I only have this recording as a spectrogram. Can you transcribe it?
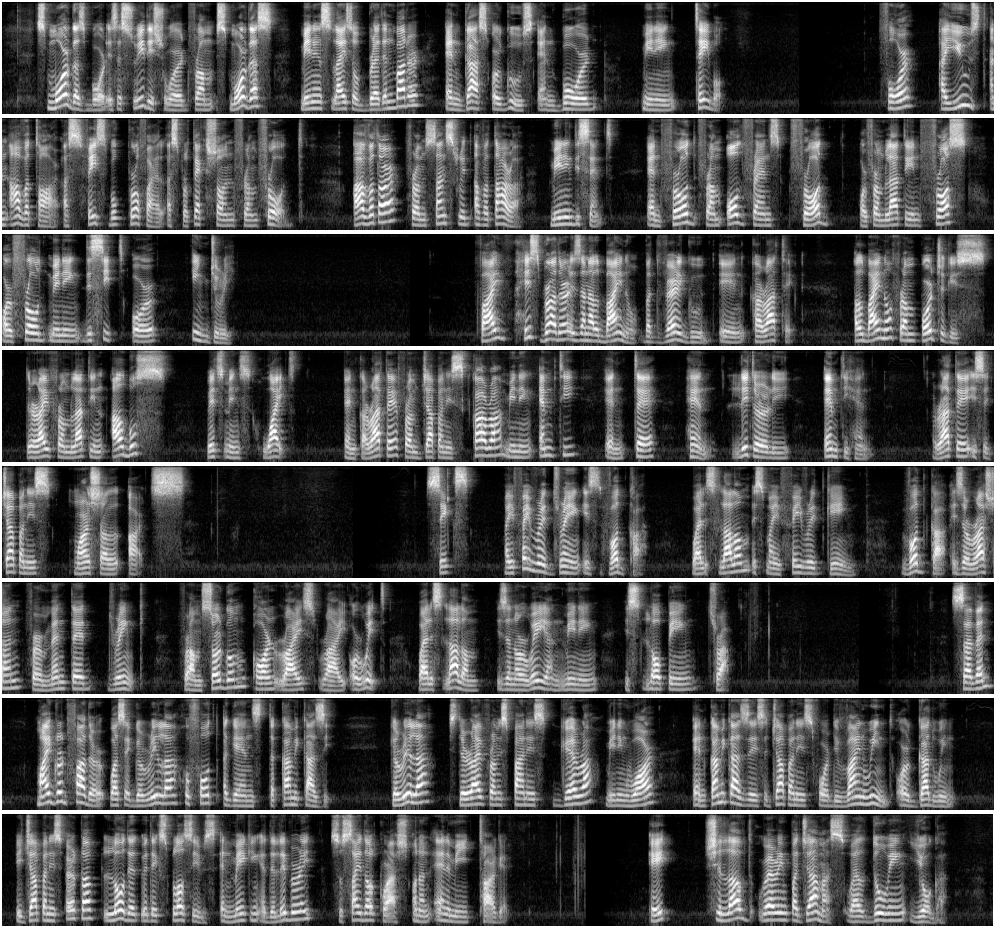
Smorgasbord is a Swedish word from smorgas, meaning slice of bread and butter, and gas or goose, and board, meaning table. 4. I used an avatar as Facebook profile as protection from fraud. Avatar from Sanskrit avatara, meaning descent, and fraud from Old French fraud, or from Latin fros, or fraud meaning deceit or injury. 5. His brother is an albino but very good in karate. Albino from Portuguese, derived from Latin albus, which means white, and karate from Japanese kara meaning empty and te hand, literally empty hand. Karate is a Japanese martial arts. 6. My favorite drink is vodka, while slalom is my favorite game. Vodka is a Russian fermented drink from sorghum, corn, rice, rye, or wheat, while slalom is a Norwegian meaning sloping track. 7. My grandfather was a guerrilla who fought against the kamikaze. Guerrilla is derived from Spanish guerra, meaning war, and kamikaze is Japanese for divine wind or god wind a Japanese aircraft loaded with explosives and making a deliberate, suicidal crash on an enemy target. 8. She loved wearing pajamas while doing yoga.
